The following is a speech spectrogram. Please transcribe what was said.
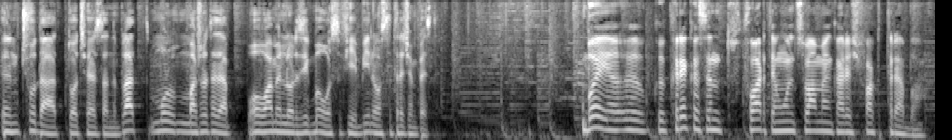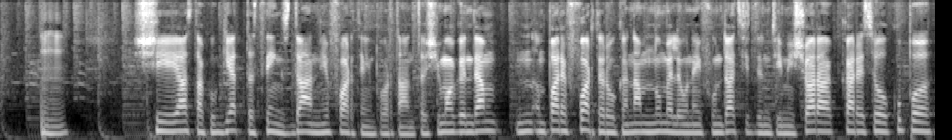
În ciuda tot ceea ce s-a întâmplat, mul- majoritatea oamenilor zic, bă, o să fie bine, o să trecem peste. Băi, uh, că cred că sunt foarte mulți oameni care își fac treaba. Mm-hmm. Și asta cu get the things done e foarte importantă. Și mă gândeam, n- îmi pare foarte rău că n-am numele unei fundații din Timișoara care se ocupă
